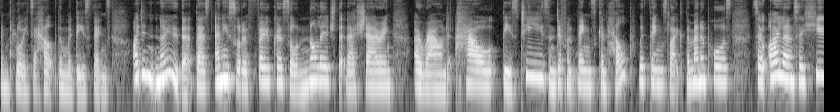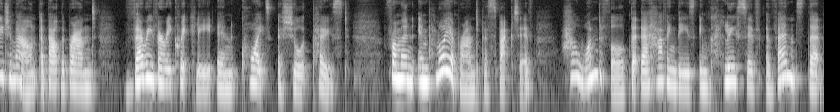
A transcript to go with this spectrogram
employ to help them with these things. I didn't know that there's any sort of focus or knowledge that they're sharing around how these teas and different things can help with things like the menopause. So I learned a huge amount about the brand very, very quickly in quite a short post. From an employer brand perspective, how wonderful that they're having these inclusive events that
